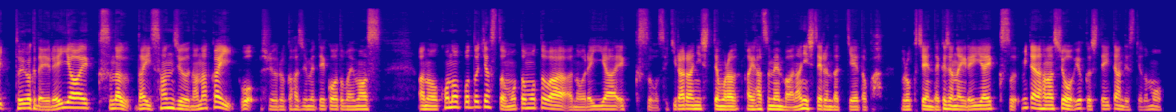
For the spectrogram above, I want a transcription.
い。というわけで、レイヤー X Now 第37回を収録始めていこうと思います。あの、このポッドキャストもともとは、あの、レイヤー X を赤裸々に知ってもらう開発メンバー何してるんだっけとか、ブロックチェーンだけじゃないレイヤー X みたいな話をよくしていたんですけども、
